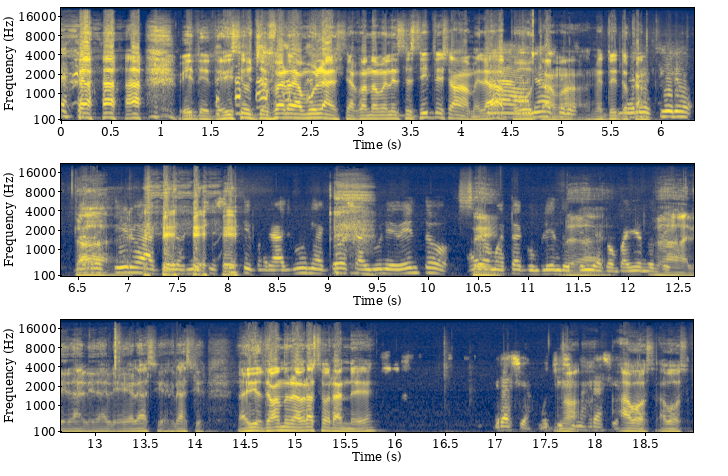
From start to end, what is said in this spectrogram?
¿Viste? Te dice un chofer de ambulancia, cuando me necesite, llámame, la puta, me estoy tocando. Me refiero, me refiero a que los necesite para alguna cosa, algún evento, ahí vamos a estar cumpliendo y acompañándote. Dale, dale, dale, gracias, gracias. Darío, te mando un abrazo grande, ¿eh? Gracias, muchísimas gracias. A vos, a vos.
